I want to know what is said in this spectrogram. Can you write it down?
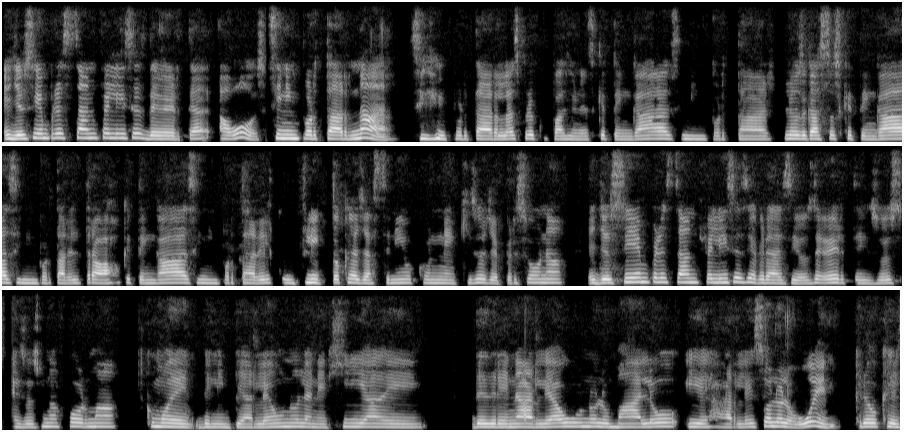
ellos siempre están felices de verte a, a vos sin importar nada sin importar las preocupaciones que tengas, sin importar los gastos que tengas, sin importar el trabajo que tengas, sin importar el conflicto que hayas tenido con X o Y persona, ellos siempre están felices y agradecidos de verte. Eso es, eso es una forma como de, limpiarle a uno la energía, de, drenarle a uno lo malo y dejarle solo lo bueno. Creo que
